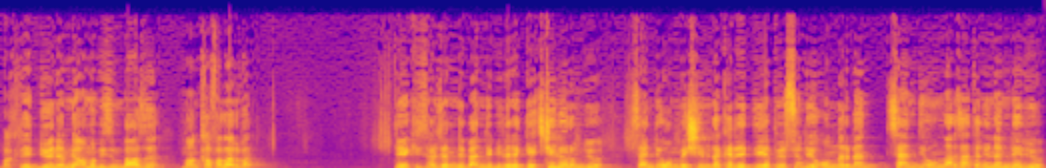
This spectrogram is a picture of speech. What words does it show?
Bak reddiye önemli ama bizim bazı man kafalar var. Diyor ki hocam diyor ben de bilerek geç geliyorum diyor. Sen diyor 15-20 dakika reddiye yapıyorsun diyor. Onları ben sen diyor onlar zaten önemli diyor.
